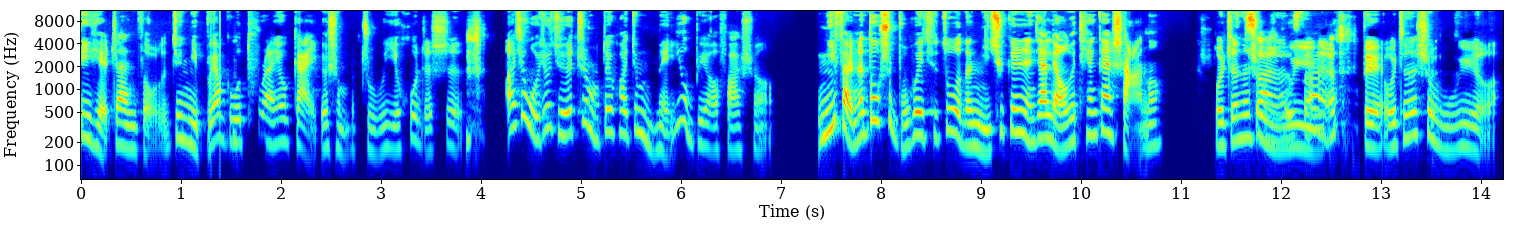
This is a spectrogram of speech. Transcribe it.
地铁站走了，就你不要给我突然又改一个什么主意，或者是，而且我就觉得这种对话就没有必要发生。你反正都是不会去做的，你去跟人家聊个天干啥呢？我真的是无语对我真的是无语了。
